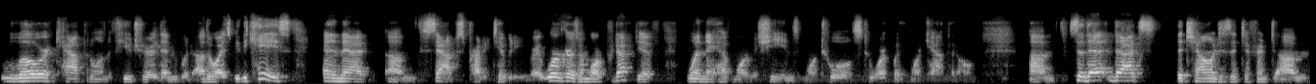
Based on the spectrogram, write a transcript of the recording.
lower capital in the future than would otherwise be the case, and that um, saps productivity. Right, workers are more productive when they have more machines, more tools to work with, more capital. Um, so that that's the challenges at different um,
